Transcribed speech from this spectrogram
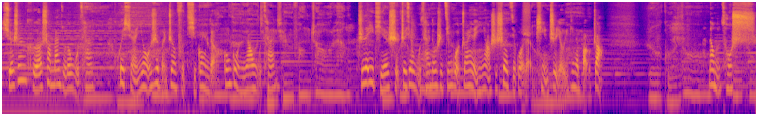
学生和上班族的午餐会选用日本政府提供的公共营养午餐。值得一提的是，这些午餐都是经过专业的营养师设计过的，品质有一定的保障。那我们从食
